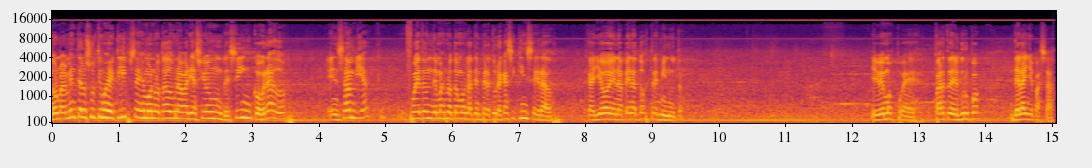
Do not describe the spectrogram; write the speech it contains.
Normalmente en los últimos eclipses hemos notado una variación de 5 grados. En Zambia fue donde más notamos la temperatura, casi 15 grados. Cayó en apenas 2-3 minutos. Y vemos pues parte del grupo del año pasado.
